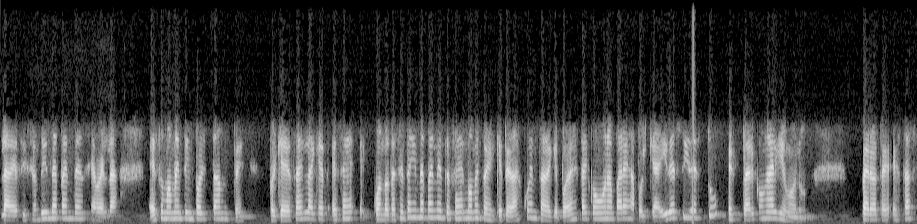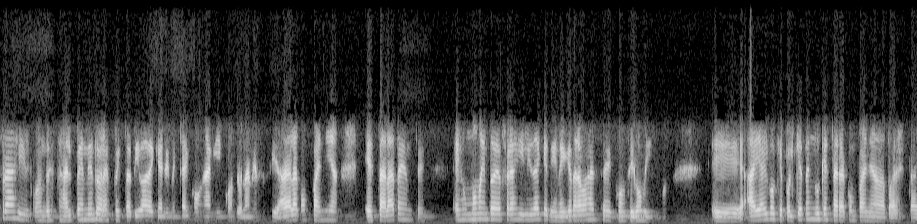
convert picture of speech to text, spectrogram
La decisión de independencia, ¿verdad? Es sumamente importante porque esa es la que ese cuando te sientes independiente ese es el momento en el que te das cuenta de que puedes estar con una pareja porque ahí decides tú estar con alguien o no pero te, estás frágil cuando estás al pendiente de la expectativa de querer estar con alguien, cuando la necesidad de la compañía está latente, es un momento de fragilidad que tiene que trabajarse consigo mismo. Eh, hay algo que, ¿por qué tengo que estar acompañada para estar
